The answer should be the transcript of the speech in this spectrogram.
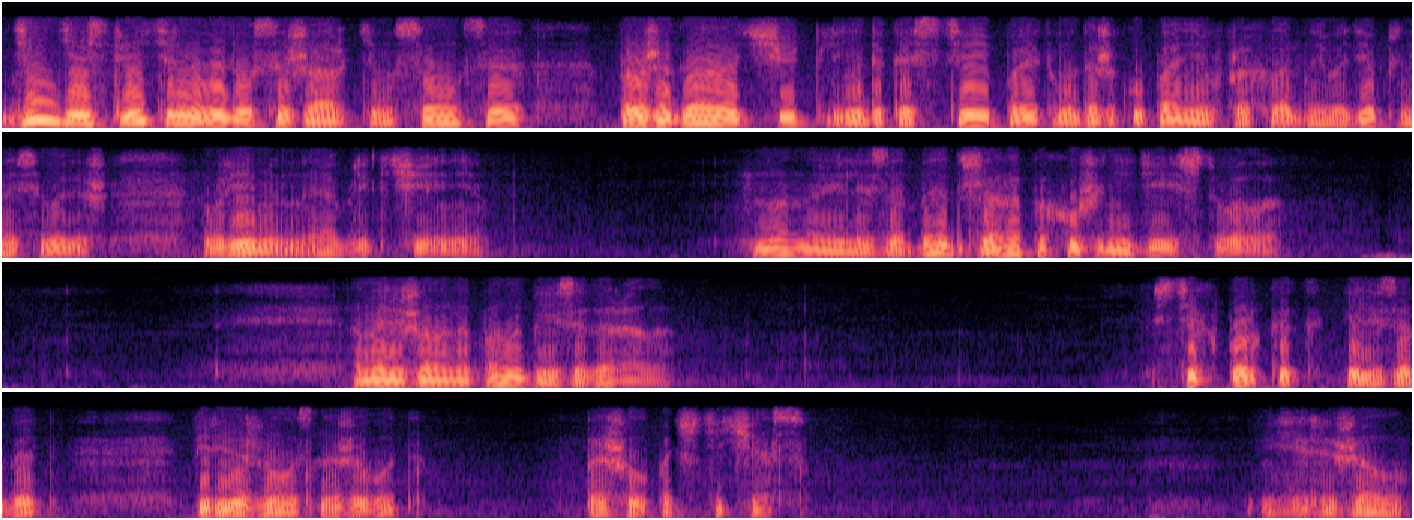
День действительно выдался жарким. Солнце прожигало чуть ли не до костей, поэтому даже купание в прохладной воде приносило лишь временное облегчение. Но на Элизабет жара, похоже, не действовала. Она лежала на палубе и загорала. С тех пор, как Элизабет перевернулась на живот, прошел почти час. Я лежал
